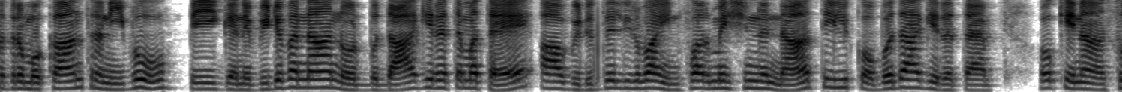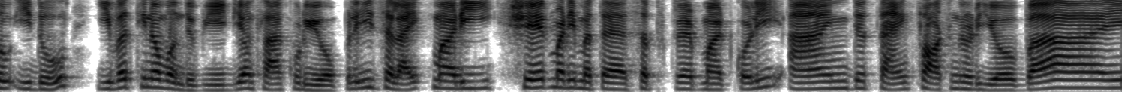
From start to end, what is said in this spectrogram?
ಅದರ ಮುಖಾಂತರ ನೀವು ಬೇಗನೆ ವಿಡಿಯೋವನ್ನ ನೋಡಬಹುದಾಗಿರುತ್ತೆ ಮತ್ತೆ ಆ ವಿಡಿಯೋದಲ್ಲಿರುವ ಇನ್ಫಾರ್ಮೇಶನ್ ಅನ್ನ ತಿಳ್ಕೊಬೋದಾಗಿರುತ್ತೆ. ಓಕೆನಾ ಸೊ ಇದು ಇವತ್ತಿನ ಒಂದು ವಿಡಿಯೋ ವಿಡಿಯೋ ಪ್ಲೀಸ್ ಲೈಕ್ ಮಾಡಿ ಶೇರ್ ಮಾಡಿ ಮತ್ತೆ ಸಬ್ಸ್ಕ್ರೈಬ್ ಮಾಡ್ಕೊಳ್ಳಿ. And thank for watching video bye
